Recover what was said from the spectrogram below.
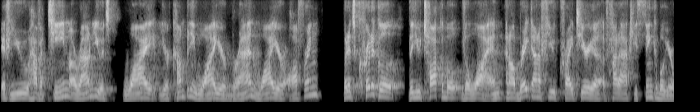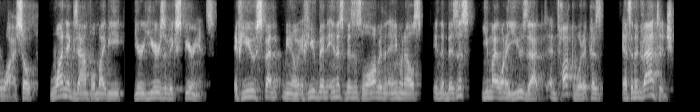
If you have a team around you, it's why your company, why your brand, why you're offering. But it's critical that you talk about the why. And, and I'll break down a few criteria of how to actually think about your why. So one example might be your years of experience. If you've spent, you know, if you've been in this business longer than anyone else in the business, you might want to use that and talk about it because it's an advantage.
